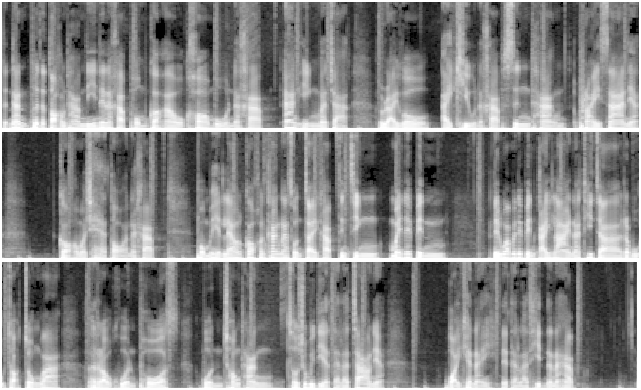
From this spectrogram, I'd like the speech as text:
ดังนั้นเพื่อจะตอบคำถามนี้เนี่ยนะครับ ผมก็เอาข้อมูลนะครับ อ้างอิงมาจาก Rival IQ นะครับ ซึ่งทาง p r i c e เนี่ยก็เอามาแชร์ต่อนะครับ ผมเห็นแล้วก็ค่อนข้างน่าสนใจครับ จริง ๆ ไม่ได้เป็น เรียกว่าไม่ได้เป็นไกด์ไลน์นะ ที่จะระบุเจาะจงว่าเราควรโพสต์ บนช่องทางโซเชียลมีเดียแต่ละเจ้าเนี่ย บ่อยแค่ไหนในแต่ละอาทิตย์นะครับ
